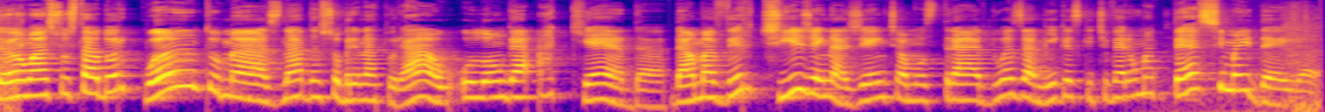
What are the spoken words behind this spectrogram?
Tão assustador quanto, mas nada sobrenatural, o longa A Queda dá uma vertigem na gente ao mostrar duas amigas que tiveram uma péssima ideia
